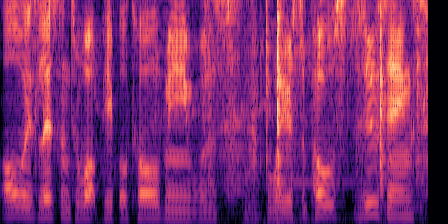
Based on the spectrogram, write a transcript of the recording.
always listened to what people told me was the way you're supposed to do things,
